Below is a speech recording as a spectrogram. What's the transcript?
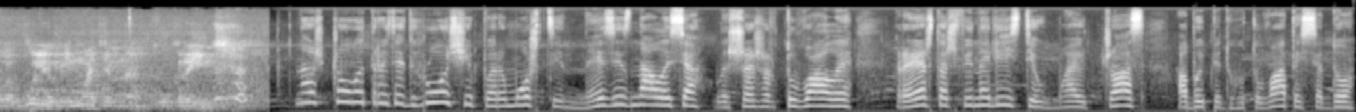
было более внимательно к украинцам. На що витратять гроші, переможці не зізналися, лише жартували. Решта ж фіналістів мають час, аби підготуватися до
